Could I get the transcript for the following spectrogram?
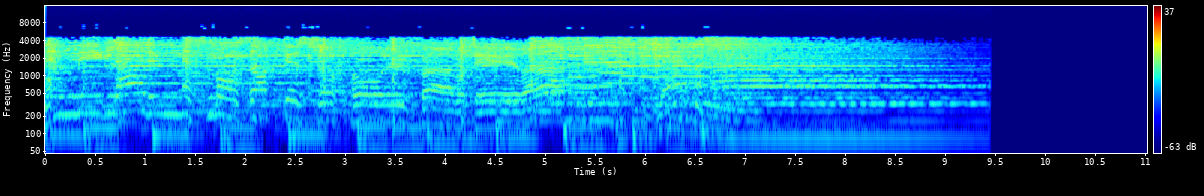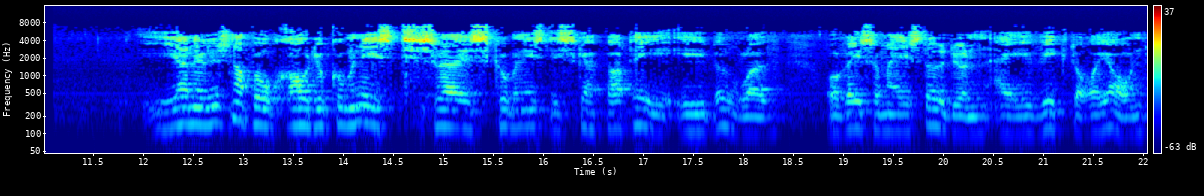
Men myglar du med småsaker så får du schavottera. Yeah. Lyssnar på Radio Kommunist, Sveriges kommunistiska parti i Burlöv. Och vi som är i studion är Viktor och Jan.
